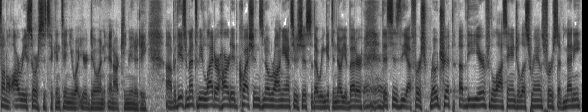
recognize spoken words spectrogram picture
funnel our resources to continue what you're doing in our community. Uh, but these are meant to be lighter hearted questions, no wrong answers, just so that we can get to know you better. This is the uh, first road trip of the year for the Los Angeles Rams, first of many.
